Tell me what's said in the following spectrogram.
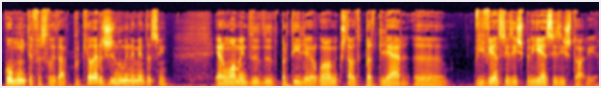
Com muita facilidade, porque ele era genuinamente assim. Era um homem de, de, de partilha, era um homem que gostava de partilhar uh, vivências e experiências e histórias.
